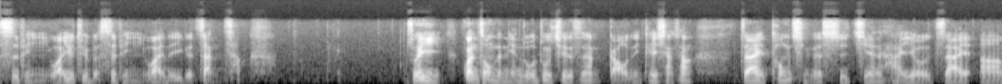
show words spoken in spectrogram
视频以外，YouTube 视频以外的一个战场。所以观众的黏着度其实是很高的。你可以想象，在通勤的时间，还有在啊、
